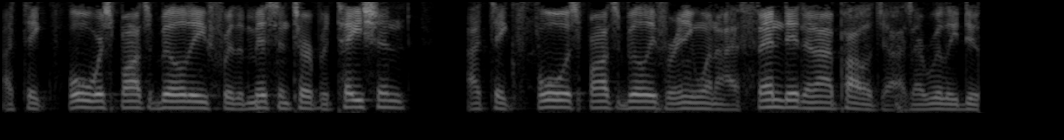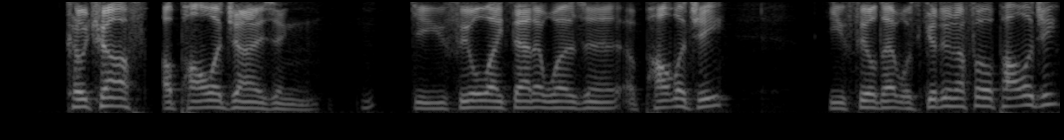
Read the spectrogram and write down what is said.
I take full responsibility for the misinterpretation. I take full responsibility for anyone I offended, and I apologize. I really do. Coach Huff apologizing. Do you feel like that was an apology? Do you feel that was good enough of an apology?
